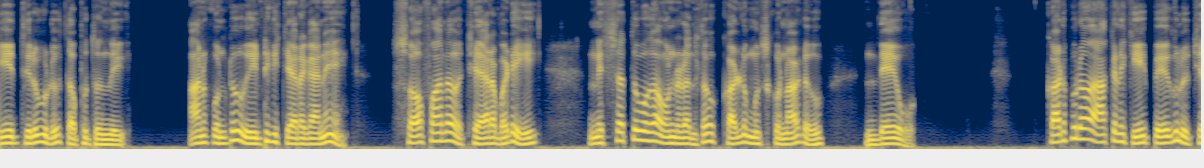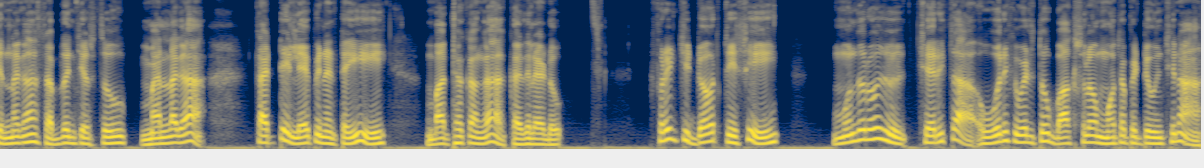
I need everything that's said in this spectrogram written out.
ఈ తిరుగుడు తప్పుతుంది అనుకుంటూ ఇంటికి చేరగానే సోఫాలో చేరబడి నిస్సత్తువుగా ఉండడంతో కళ్ళు మూసుకున్నాడు దేవ్. కడుపులో ఆకలికి పేగులు చిన్నగా శబ్దం చేస్తూ మెల్లగా తట్టి లేపినట్టయి బద్ధకంగా కదిలాడు. ఫ్రిడ్జ్ డోర్ తీసి ముందు రోజు చరిత ఊరికి వెళ్తూ బాక్సులో మూతపెట్టి ఉంచిన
